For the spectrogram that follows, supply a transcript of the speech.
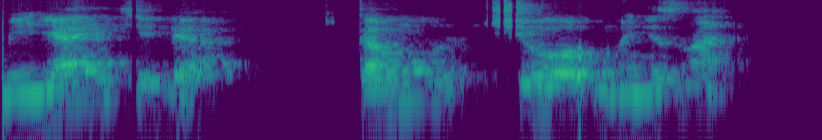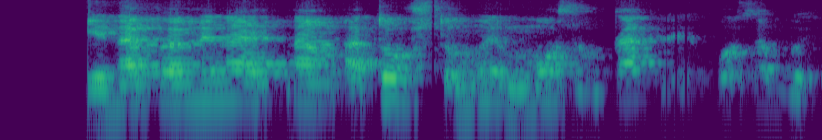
меня и тебя тому, чего мы не знаем и напоминает нам о том, что мы можем так легко забыть.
